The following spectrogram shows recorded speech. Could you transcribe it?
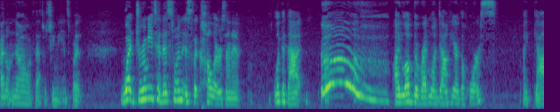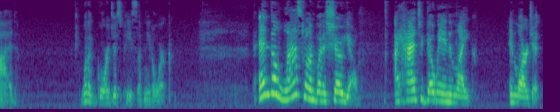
I don't know if that's what she means, but what drew me to this one is the colors in it. Look at that. I love the red one down here, the horse. My God. What a gorgeous piece of needlework. And the last one I'm going to show you, I had to go in and like enlarge it.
